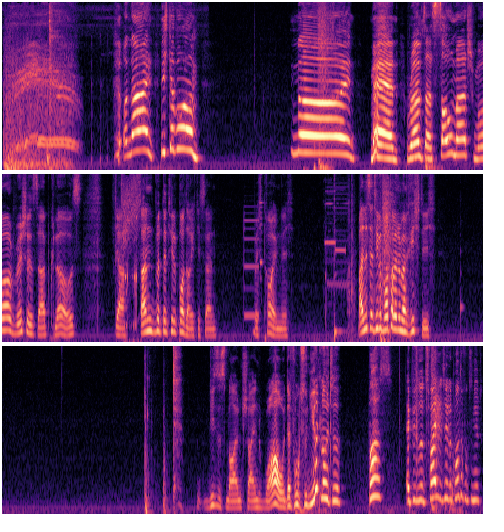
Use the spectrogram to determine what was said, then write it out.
oh nein, nicht der Wurm! Nein! Man, worms are so much more vicious up close. Ja, dann wird der Teleporter richtig sein. Aber ich traue ihm nicht. Wann ist der Teleporter denn immer richtig? Dieses Mal anscheinend. Wow, der funktioniert, Leute. Was? Episode 2, der Teleporter funktioniert.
